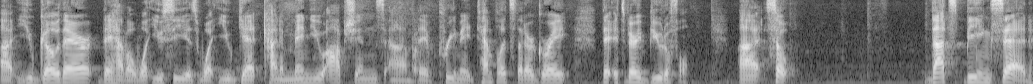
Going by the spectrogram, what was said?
uh, you go there. They have a what you see is what you get kind of menu options. Um, they have pre-made templates that are great. It's very beautiful. Uh, so that's being said,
